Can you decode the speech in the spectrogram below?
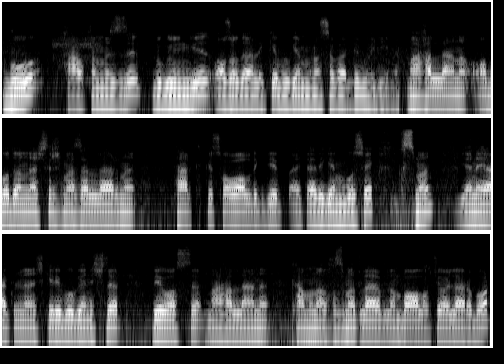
Bu xalqimizni bugungi ozodalikka bo'lgan munosabat deb o'ylayman. Mahallani obodonlashtirish masalalarini tartibga soldik deb aytadigan bo'lsak qisman yana yakunlanishi kerak bo'lgan ishlar bevosita mahallani kommunal xizmatlari bilan bog'liq joylari bor.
